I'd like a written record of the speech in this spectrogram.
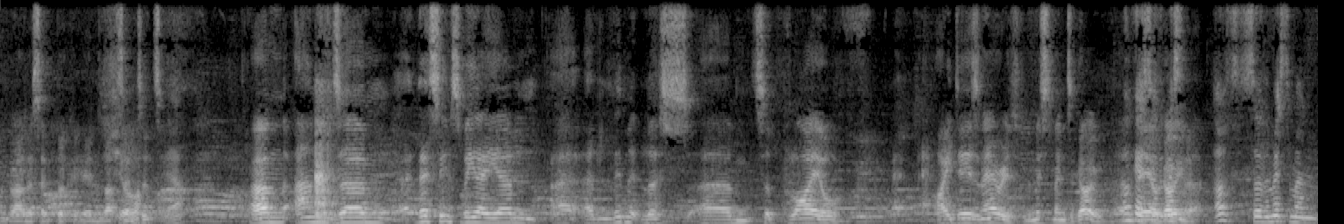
I'm glad I said book at the end of that Sure. sentence. Yeah. Um, and um, there seems to be a, um, a, a limitless um, supply of ideas and areas for the Mr. Men to go, and they so are the going Mr. there. Oh, so the Mr. Man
